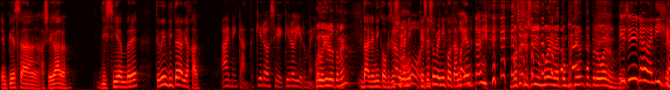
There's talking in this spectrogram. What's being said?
empieza a llegar diciembre. Te voy a invitar a viajar. Ay, me encanta. Quiero, sí, quiero irme. ¿Puedo ir yo también? Dale, Nico, que se, sume, que se sume Nico también. No sé si soy un buen acompañante, pero bueno. Que lleve la valija.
